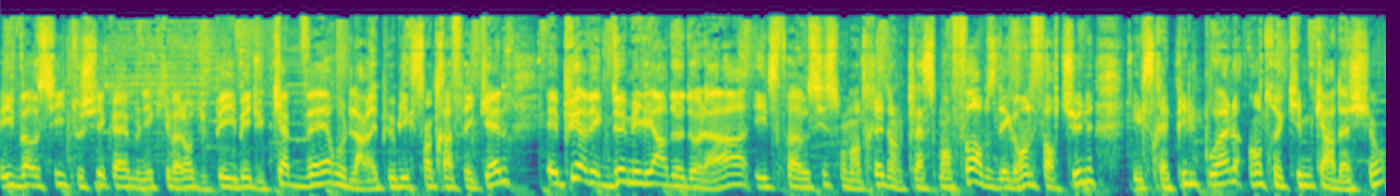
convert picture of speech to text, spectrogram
Et il va aussi toucher quand même l'équivalent du PIB du Cap Vert ou de la République centrafricaine. Et puis avec 2 milliards de dollars, il fera aussi son entrée dans le classement Forbes des grandes fortunes. Il serait pile poil entre Kim Kardashian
